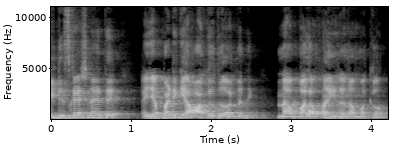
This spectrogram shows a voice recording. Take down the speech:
ఈ డిస్కషన్ అయితే ఎప్పటికీ ఆగదు అన్నది నా బలమైన నమ్మకం.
